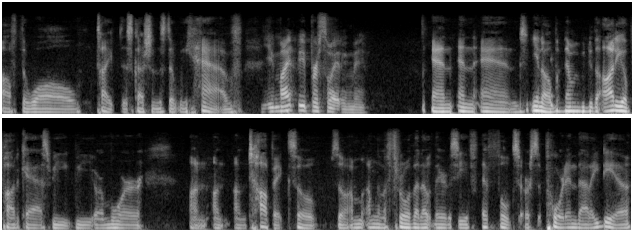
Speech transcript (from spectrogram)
off the wall type discussions that we have You might be persuading me. And and and you know but then when we do the audio podcast we we are more on on on topic so so i'm i'm going to throw that out there to see if, if folks are supporting that idea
